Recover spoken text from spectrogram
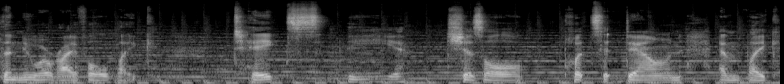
the new arrival, like, takes the chisel, puts it down, and, like,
